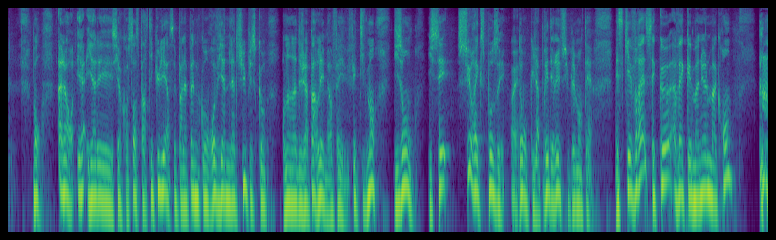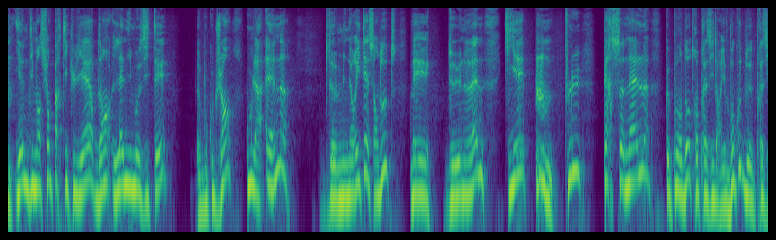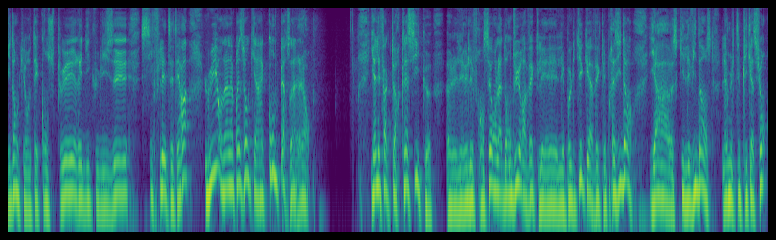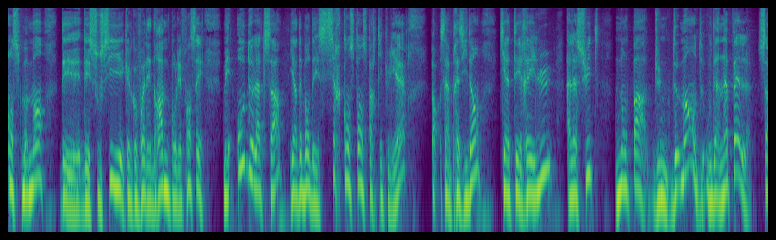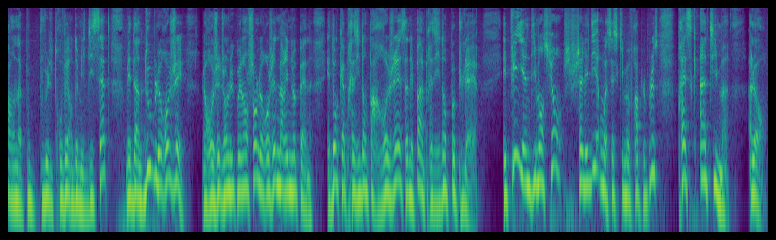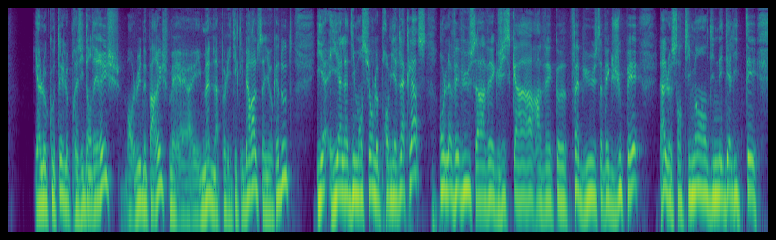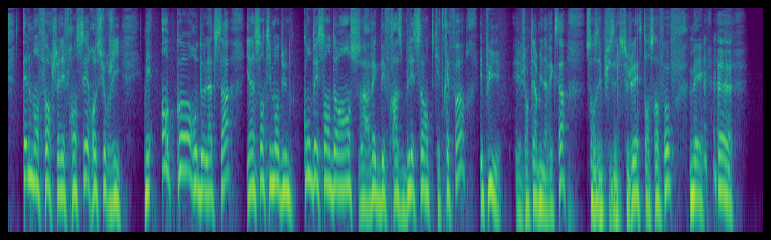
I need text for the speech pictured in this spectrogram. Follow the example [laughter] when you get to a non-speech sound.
Bon, alors il y, a des circonstances particulières. C'est pas la peine qu'on revienne là-dessus puisqu'on en a déjà parlé. Mais en fait, effectivement, disons, il s'est surexposé, donc il a pris des risques supplémentaires. Mais ce qui est vrai, c'est que avec Emmanuel Macron, [clears throat] il y a une dimension particulière dans l'animosité de beaucoup de gens ou la haine de minorités sans doute, mais d'une haine qui est [clears throat] plus personnelle que pour d'autres présidents. Il y a beaucoup de présidents qui ont été conspués, ridiculisés, sifflés, etc. Lui, on a l'impression qu'il y a un compte personnel. Alors, il y a les facteurs classiques. Euh, les, Français ont la dent dure avec les, politiques et avec les présidents. Il y a euh, ce qui l'évidence, la multiplication en ce moment des soucis et quelquefois des drames pour les Français. Mais au-delà de ça, il y a d'abord des circonstances particulières. C'est un président qui a été réélu à la suite non pas d'une demande ou d'un appel, ça on a pouvait le trouver en 2017, mais d'un double rejet le rejet de Jean-Luc Mélenchon, le rejet de Marine Le Pen. Et donc un président par rejet, ça n'est pas un président populaire. Et puis il y a une dimension, j'allais dire, moi c'est ce qui me frappe le plus, presque intime. Alors, il y a le côté le président des riches. Bon, lui n'est pas riche, mais euh, il mène la politique libérale, ça y a aucun doute. Il y, a, la dimension le premier de la classe. On l'avait vu ça avec Giscard, avec euh, Fabius, avec Juppé. Là, le sentiment d'inégalité tellement fort chez les Français ressurgit. Mais encore au-delà de ça, il y a un sentiment d'une condescendance avec des phrases blessantes qui est très fort. Et puis, et j'en termine avec ça, sans épuiser le sujet, tant s'en faut, mais euh,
